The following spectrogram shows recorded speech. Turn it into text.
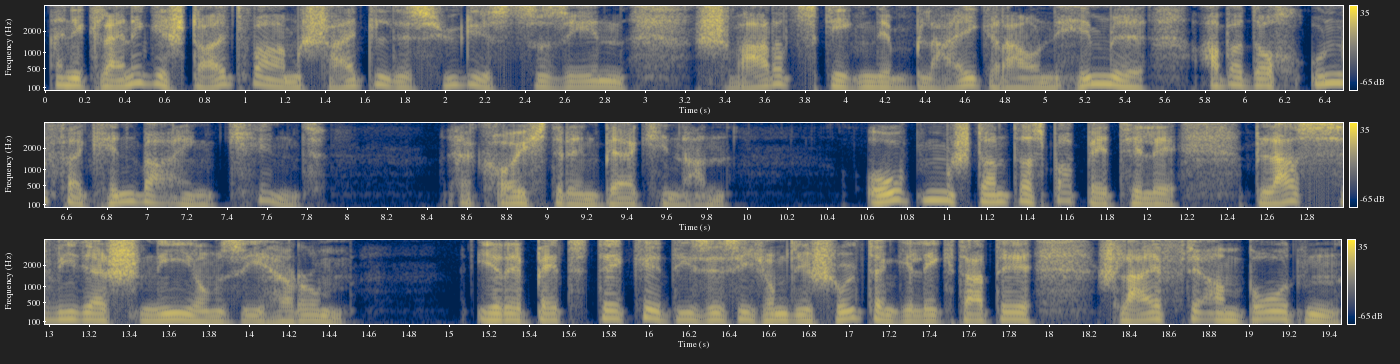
Eine kleine Gestalt war am Scheitel des Hügels zu sehen, schwarz gegen den bleigrauen Himmel, aber doch unverkennbar ein Kind. Er keuchte den Berg hinan. Oben stand das Babettele, blass wie der Schnee um sie herum. Ihre Bettdecke, die sie sich um die Schultern gelegt hatte, schleifte am Boden,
